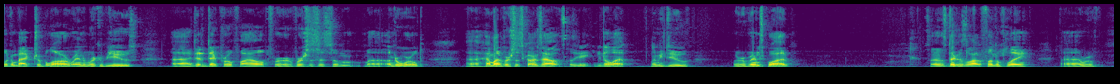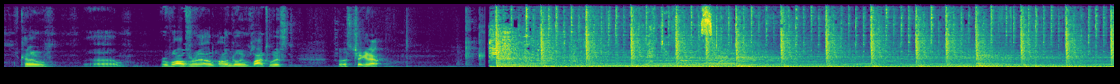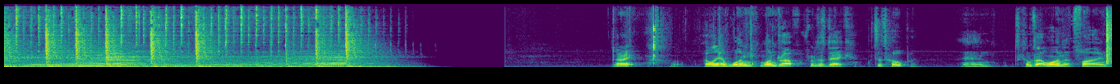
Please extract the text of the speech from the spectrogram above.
Welcome back, Triple R, Random Rick Reviews. Uh, I did a deck profile for Versus System uh, Underworld. Uh, have my Versus cards out, so you, know what? Let me do the Revenge Squad. So this deck is a lot of fun to play. Uh, kind of um, revolves around ongoing plot twist. So let's check it out. I only have one one drop for this deck, which is Hope, and it comes out one, that's fine.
